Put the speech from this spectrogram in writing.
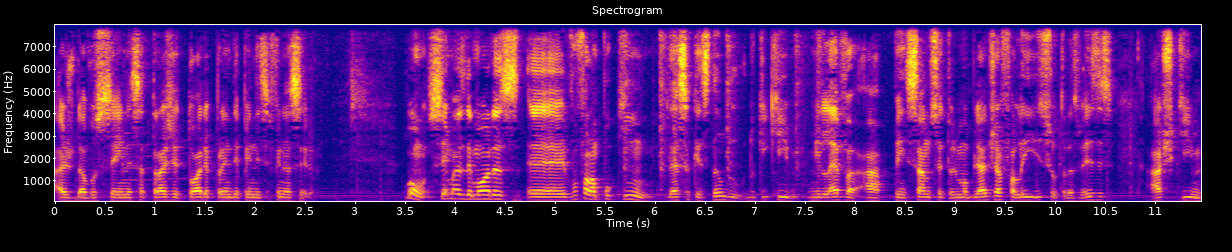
ajudar você nessa trajetória para a independência financeira. Bom, sem mais demoras, é, vou falar um pouquinho dessa questão do, do que, que, me leva a pensar no setor imobiliário. Já falei isso outras vezes. Acho que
